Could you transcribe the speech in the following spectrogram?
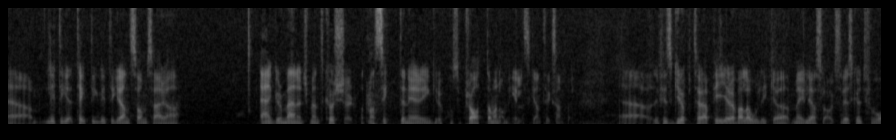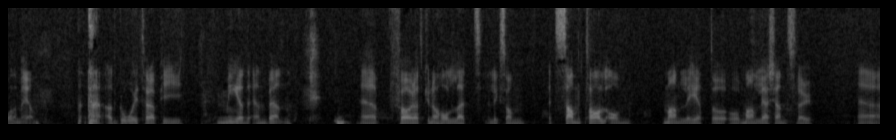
Ehm, lite, tänk dig lite grann som så här uh, anger management kurser. Att man sitter ner i en grupp och så pratar man om ilskan till exempel. Uh, det finns gruppterapier av alla olika möjliga slag. Så det skulle inte förvåna mig om att gå i terapi med en vän. Eh, för att kunna hålla ett, liksom, ett samtal om manlighet och, och manliga känslor eh,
